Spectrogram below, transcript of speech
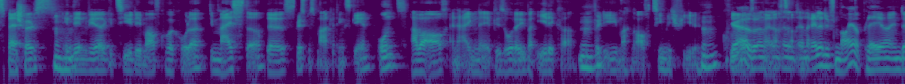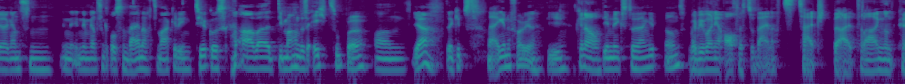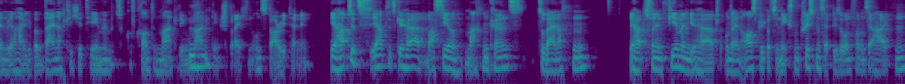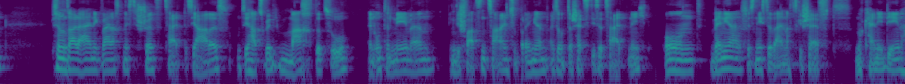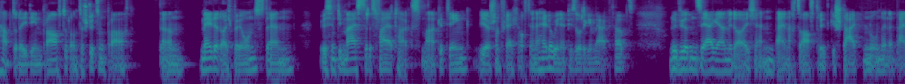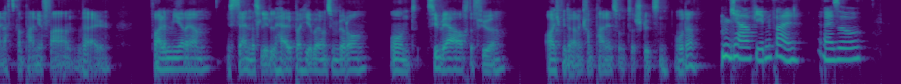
Specials, Mhm. in denen wir gezielt eben auf Coca-Cola, die Meister des Christmas Marketings gehen und aber auch eine eigene Episode über Edeka, Mhm. weil die machen auch ziemlich viel. Mhm. Ja, also ein, ein, ein relativ neuer Player in der ganzen, in, in dem ganzen großen Weihnachtsmarketing-Zirkus, aber die machen das echt super. Und ja, da gibt es eine eigene Folge, die Genau. demnächst zu hören gibt bei uns. Weil wir wollen ja auch was zur Weihnachtszeit beitragen und können wir halt über weihnachtliche Themen in Bezug auf Content Marketing und Mhm. Marketing sprechen und Storytelling. Ihr habt jetzt, ihr habt jetzt gehört, was ihr machen könnt zu Weihnachten. Ihr habt von den Firmen gehört und einen Ausblick auf die nächsten Christmas-Episoden von uns erhalten. Wir sind uns alle einig, Weihnachten ist die schönste Zeit des Jahres und sie hat sogar die Macht dazu, ein Unternehmen in die schwarzen Zahlen zu bringen. Also unterschätzt diese Zeit nicht. Und wenn ihr fürs nächste Weihnachtsgeschäft noch keine Ideen habt oder Ideen braucht oder Unterstützung braucht, dann meldet euch bei uns, denn wir sind die Meister des Feiertagsmarketing, wie ihr schon vielleicht auch in der Halloween-Episode gemerkt habt. Und wir würden sehr gern mit euch einen Weihnachtsauftritt gestalten und eine Weihnachtskampagne fahren, weil vor allem Miriam ist Sanders Little Helper hier bei uns im Büro und sie wäre auch dafür, euch mit euren Kampagnen zu unterstützen, oder? Ja, auf jeden Fall. Also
